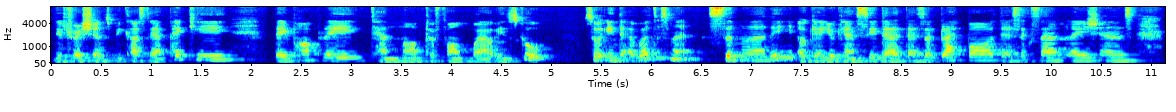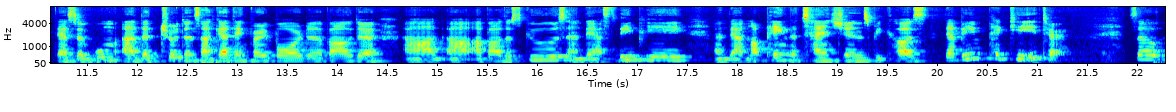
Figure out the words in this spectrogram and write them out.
nutrition because they are picky they probably cannot perform well in school so in the advertisement, similarly, okay, you can see that there's a blackboard, there's examinations, there's a room. Uh, the children are getting very bored about the uh, uh, about the schools, and they are sleepy, and they are not paying attention because they are being picky eater. So,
